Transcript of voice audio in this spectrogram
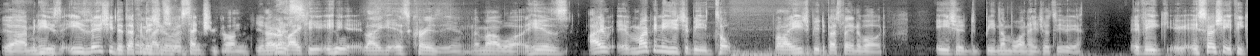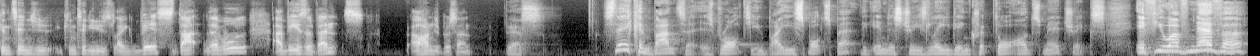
Yeah, I mean, he's he's literally the definition of a sentry gun. You know, Yes. like he, he like it's crazy. No matter what, he is. I, in my opinion, he should be top. Well, like he should be the best player in the world. He should be number one HLTV. If he, especially if he continues continues like this that level at these events, hundred percent. Yes. Snake and Banter is brought to you by eSportsBet, the industry's leading crypto odds matrix. If you have never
